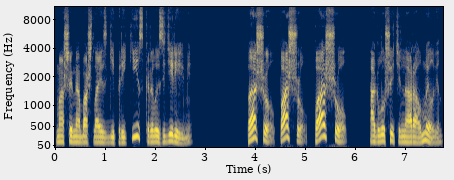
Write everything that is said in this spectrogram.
Машина обошла изгиб реки и скрылась за деревьями. «Пошел, пошел, пошел!» — оглушительно орал Мелвин.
